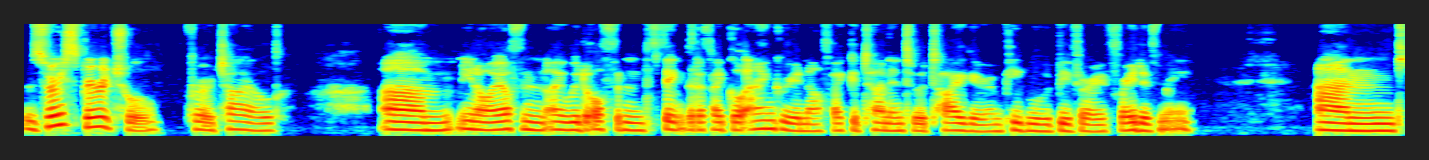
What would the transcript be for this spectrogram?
it was very spiritual for a child. Um, you know, I often I would often think that if I got angry enough, I could turn into a tiger, and people would be very afraid of me. And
